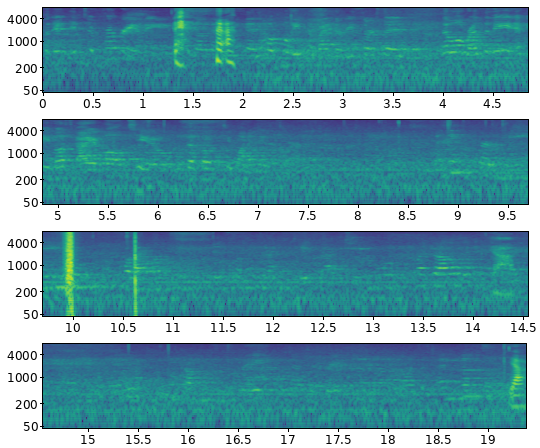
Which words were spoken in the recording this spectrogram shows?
put it into programming so that we can hopefully provide the resources that will resonate and be most valuable to the folks who want to do this work. I think for me, what I want to do is something that I can take back to my job. and it's Yeah. like, it becomes great, that's a great, you know, as attendance. Yeah.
